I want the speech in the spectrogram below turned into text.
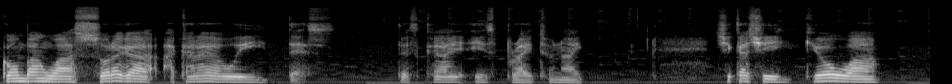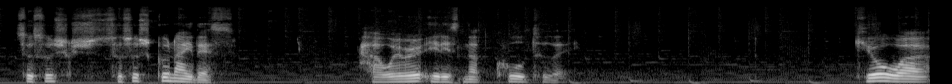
こんばんは。空が明るいです。The sky is bright tonight. Shikashi, kyo wa susushikunai desu. However, it is not cool today. Kyo wa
